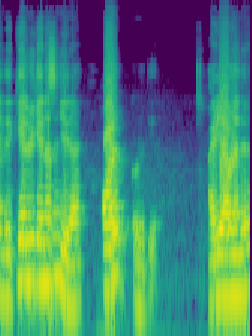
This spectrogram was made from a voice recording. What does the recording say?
இந்த கேள்விக்கு என்ன செஞ்சீர ஆல் கொடுத்தீர் ஐடியா விளங்குற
